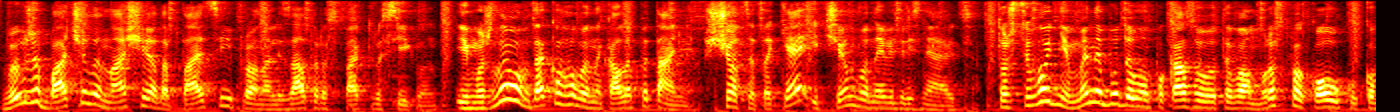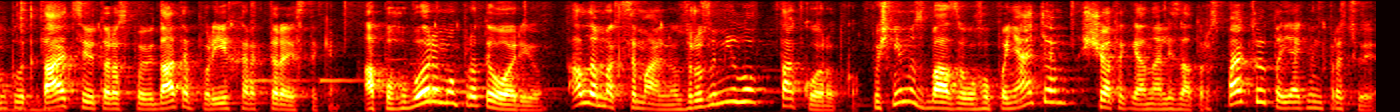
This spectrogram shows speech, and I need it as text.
Ви вже бачили наші адаптації про аналізатори спектру Siglent. І можливо в декого виникали питання, що це таке і чим вони відрізняються. Тож сьогодні ми не будемо показувати вам розпаковку, комплектацію та розповідати про їх характеристики, а поговоримо про теорію, але максимально зрозуміло та коротко. Почнімо з базового поняття, що таке аналізатор спектру та як він працює.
